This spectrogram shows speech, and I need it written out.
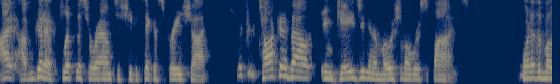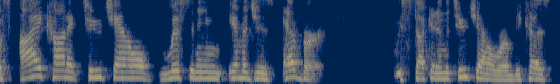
I, I'm going to flip this around so she can take a screenshot. If you're talking about engaging an emotional response, one of the most iconic two channel listening images ever, we stuck it in the two channel room because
